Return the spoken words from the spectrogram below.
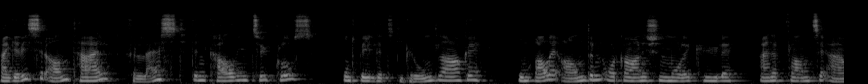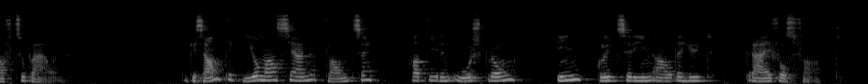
Ein gewisser Anteil verlässt den Calvin-Zyklus und bildet die Grundlage, um alle anderen organischen Moleküle einer Pflanze aufzubauen. Die gesamte Biomasse einer Pflanze hat ihren Ursprung in Glycerinaldehyd-3-Phosphat.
